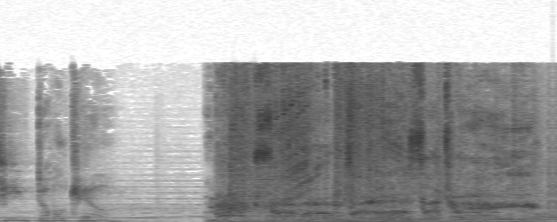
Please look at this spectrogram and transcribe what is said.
team double kill. Maximum velocity!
